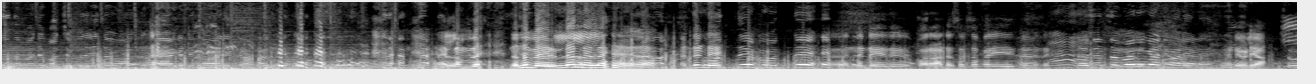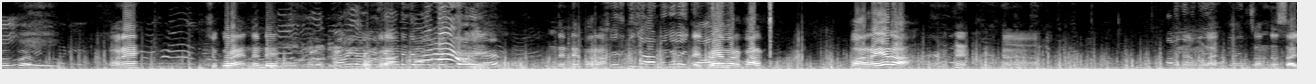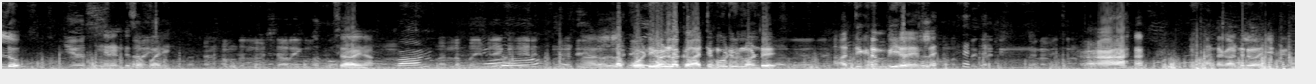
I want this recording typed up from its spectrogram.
എല്ലാം ഇതൊന്നും വരില്ലല്ലോ അല്ലേ? എന്തുണ്ട്? എന്തുണ്ട് ഇത്? പറ ഡെസർട്ട് സഫാരി അടിപൊളിയാ. മോനെ ശുക്ര എന്തുണ്ട്? ശുക്ര എന്തുണ്ട്? പറ. അഭിപ്രായം പറ പറ. പറയറാ. നമ്മളെ സ്വന്തം സല്ലു. ഇങ്ങനെയുണ്ട് സഫാരി. നല്ല ഫ്ലൈറ്റിലേക്ക് കയറി. നല്ല പൊടിയുള്ള കാറ്റും കൂടി ഉള്ളോണ്ട് അതെ, അതെ. അതിഗംഭീരല്ലേ തണുത്ത കാറ്റ് ഇങ്ങനെ വീശുന്നു. എന്റെ കണ്ണിൽ വാരിയിട്ട്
